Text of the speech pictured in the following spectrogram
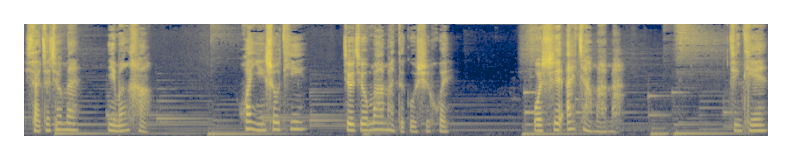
小啾啾们，你们好，欢迎收听啾啾妈妈的故事会，我是哀讲妈妈。今天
